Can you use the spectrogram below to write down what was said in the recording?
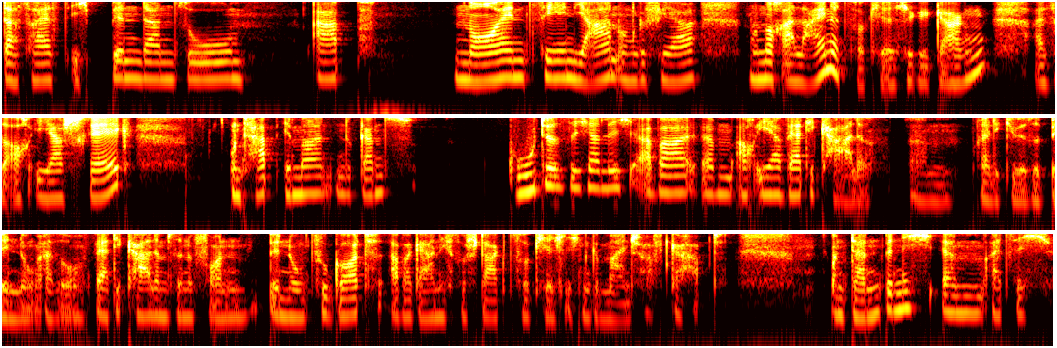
das heißt, ich bin dann so ab neun, zehn Jahren ungefähr nur noch alleine zur Kirche gegangen, also auch eher schräg und habe immer eine ganz gute sicherlich, aber ähm, auch eher vertikale ähm, religiöse Bindung, also vertikal im Sinne von Bindung zu Gott, aber gar nicht so stark zur kirchlichen Gemeinschaft gehabt. Und dann bin ich, ähm, als ich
